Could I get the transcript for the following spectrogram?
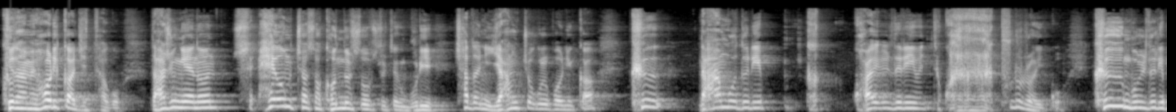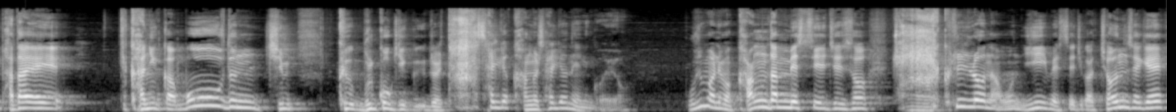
그 다음에 허리까지 타고 나중에는 헤엄쳐서 건널 수 없을 때 물이 차더니 양쪽을 보니까 그 나무들이 그 과일들이 확 푸르러 있고 그 물들이 바다에 가니까 모든 짐, 그 물고기를 다 살려, 강을 살려내는 거예요. 무슨 말이냐면 강단 메시지에서 쫙 흘러나온 이 메시지가 전 세계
